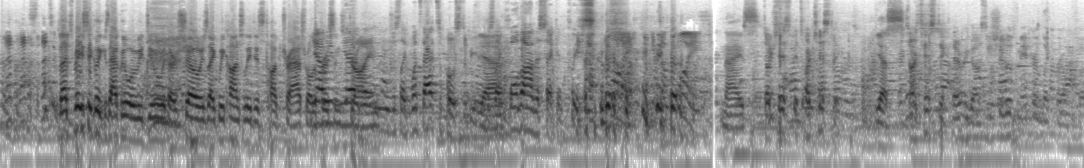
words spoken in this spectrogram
That, that's that's a That's basically exactly what we do with our show. Is like we constantly just talk trash while yeah, the we- person's yeah, drawing. We're just like, what's that supposed to be? We're Just Yeah. like, hold on a second, please. it's a point. Nice. It's artistic. It's artistic. Yes. It's artistic. There we go. See, should have made her lick her own foot.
